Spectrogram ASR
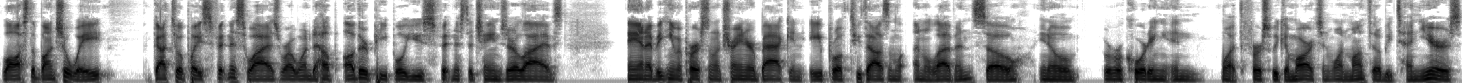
lost a bunch of weight, got to a place fitness wise where I wanted to help other people use fitness to change their lives and I became a personal trainer back in April of 2011. So, you know, we're recording in what the first week of March. In one month, it'll be 10 years.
